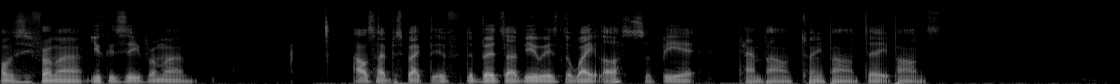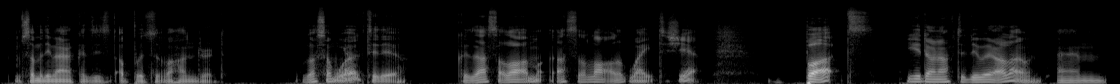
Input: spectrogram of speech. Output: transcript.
obviously, from a you can see from a outside perspective, the bird's eye view is the weight loss. So, be it ten pounds, twenty pounds, thirty pounds. Some of the Americans is upwards of hundred. We've got some work to do because that's a lot. Of, that's a lot of weight to shift. But you don't have to do it alone. Um,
